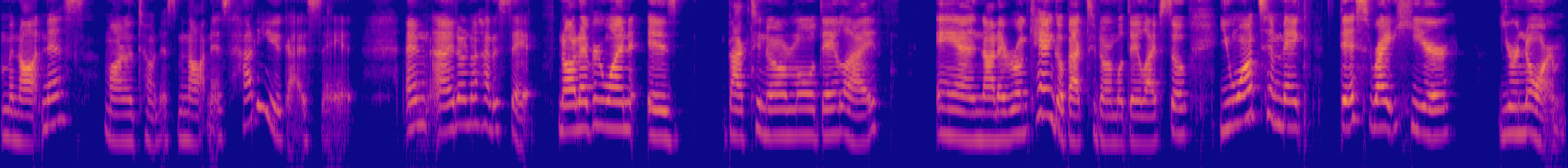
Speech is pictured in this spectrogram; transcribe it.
Monotonous? Monotonous, monotonous. How do you guys say it? And I don't know how to say it. Not everyone is back to normal day life and not everyone can go back to normal day life. So you want to make this right here your norm.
